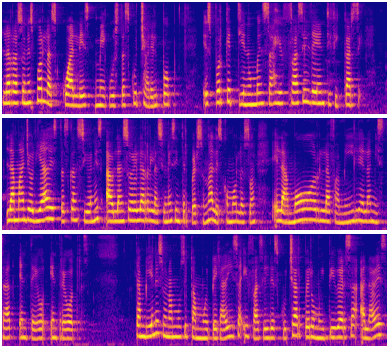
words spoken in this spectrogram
Las razones por las cuales me gusta escuchar el pop es porque tiene un mensaje fácil de identificarse. La mayoría de estas canciones hablan sobre las relaciones interpersonales, como lo son el amor, la familia, la amistad, entre, entre otras. También es una música muy pegadiza y fácil de escuchar, pero muy diversa a la vez.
